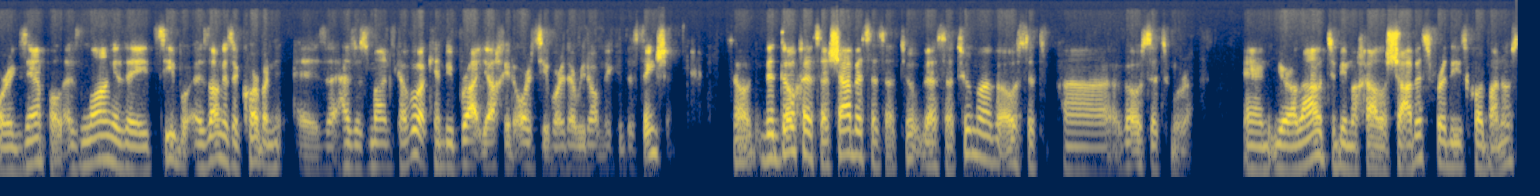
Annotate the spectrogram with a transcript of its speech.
For example, as long as a tzibur, as long as a korban is, has a zman kavua, can be brought yachid or tzibur. There we don't make a distinction. So v'doches hashabbos v'esatuma v'oset mura. And you're allowed to be machal Shabbos for these korbanos,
